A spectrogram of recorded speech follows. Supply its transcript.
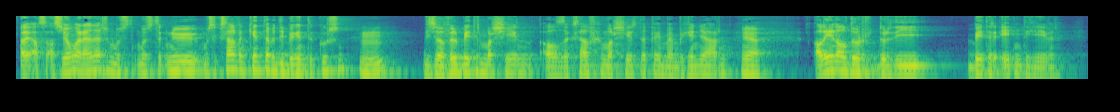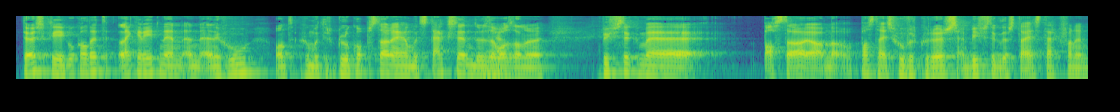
Allee, als, als jonge renner moest, moest, ik nu, moest ik zelf een kind hebben die begint te koersen. Mhm. Die zou veel beter marcheren als ik zelf gemarcheerd heb in mijn beginjaren. Ja. Alleen al door, door die beter eten te geven. Thuis kreeg ik ook altijd lekker eten en, en, en goed, want je moet er klok op staan en je moet sterk zijn. Dus dat was dan een biefstuk met pasta. Ja, pasta is goed voor coureurs en biefstuk, daar sta je sterk van in,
